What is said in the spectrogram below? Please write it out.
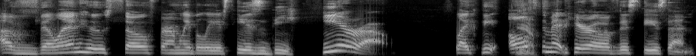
a villain who so firmly believes he is the hero, like the Yeah. ultimate hero of this season.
